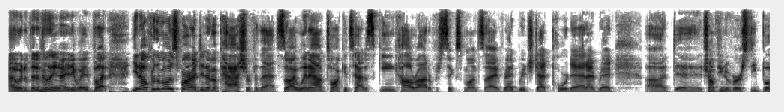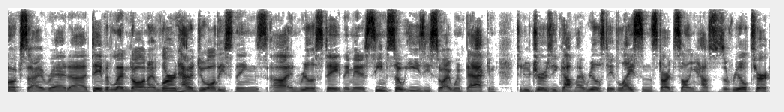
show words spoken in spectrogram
I would have been a millionaire anyway. But, you know, for the most part, I did have a passion for that. So I went out and taught kids how to ski in Colorado for six months. I read Rich Dad Poor Dad. I read uh, uh, Trump University books. I read uh, David Lindahl, and I learned how to do all these things uh, in real estate. And they made it seem so easy. So I went back and to New Jersey, got my real estate license, started selling houses as a realtor,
